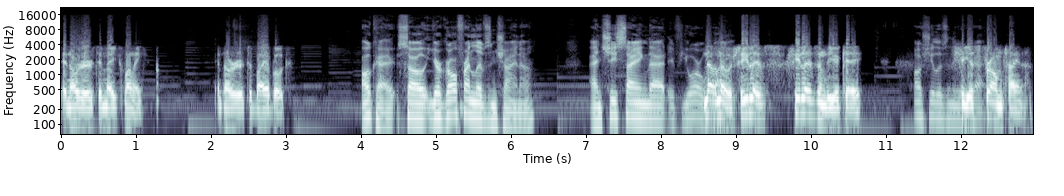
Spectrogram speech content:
in order to make money, in order to buy a boat. Okay, so your girlfriend lives in China, and she's saying that if you're No, no, she lives she lives in the UK. oh, she lives in the She UK. She is from China.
